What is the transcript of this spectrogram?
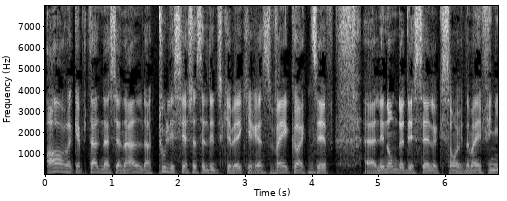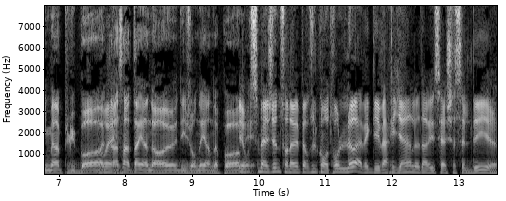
hors la capitale nationale, dans tous les CHSLD du Québec, il reste 20 cas actifs. Euh, les nombres de décès là, qui sont évidemment infiniment plus bas. De temps en temps, il y en a un, des journées, il n'y en a pas. Et on s'imagine si on avait perdu le contrôle là avec des variants là, dans les CHSLD. Euh,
